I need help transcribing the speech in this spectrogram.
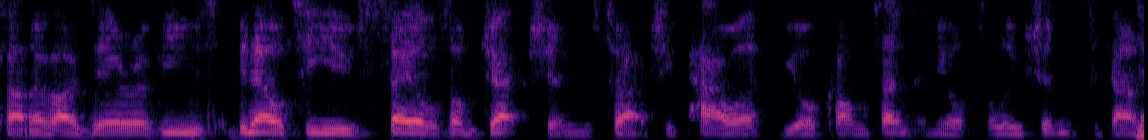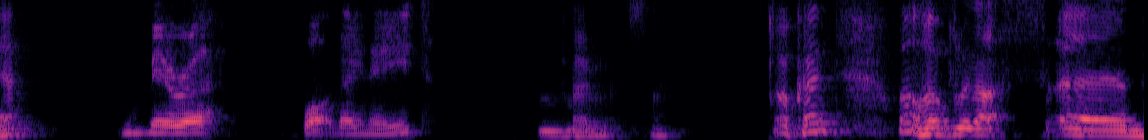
kind of idea of use, being able to use sales objections to actually power your content and your solutions to kind yeah. of mirror what they need. Mm-hmm. Very much so. Okay, well, hopefully that's, um,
